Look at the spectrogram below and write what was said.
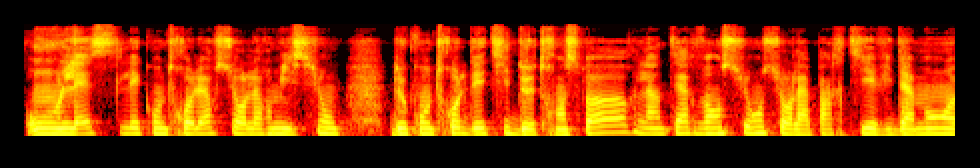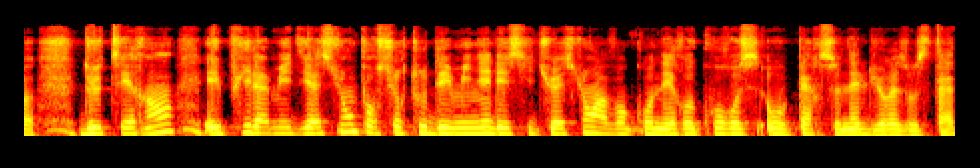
on laisse les contrôleurs sur leur mission de contrôle des titres de transport, l'intervention sur la partie évidemment euh, de terrain et puis la médiation pour surtout déminer les situations avant qu'on ait recours au, personnel du réseau Stan.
